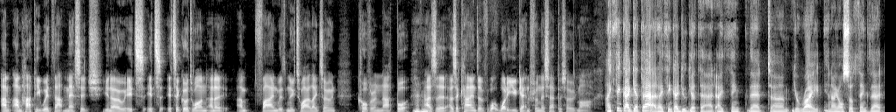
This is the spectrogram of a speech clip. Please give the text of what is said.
I'm I'm happy with that message. You know, it's it's it's a good one, and I, I'm fine with New Twilight Zone covering that. But as a as a kind of what what are you getting from this episode, Mark? I think I get that. I think I do get that. I think that um, you're right, and I also think that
